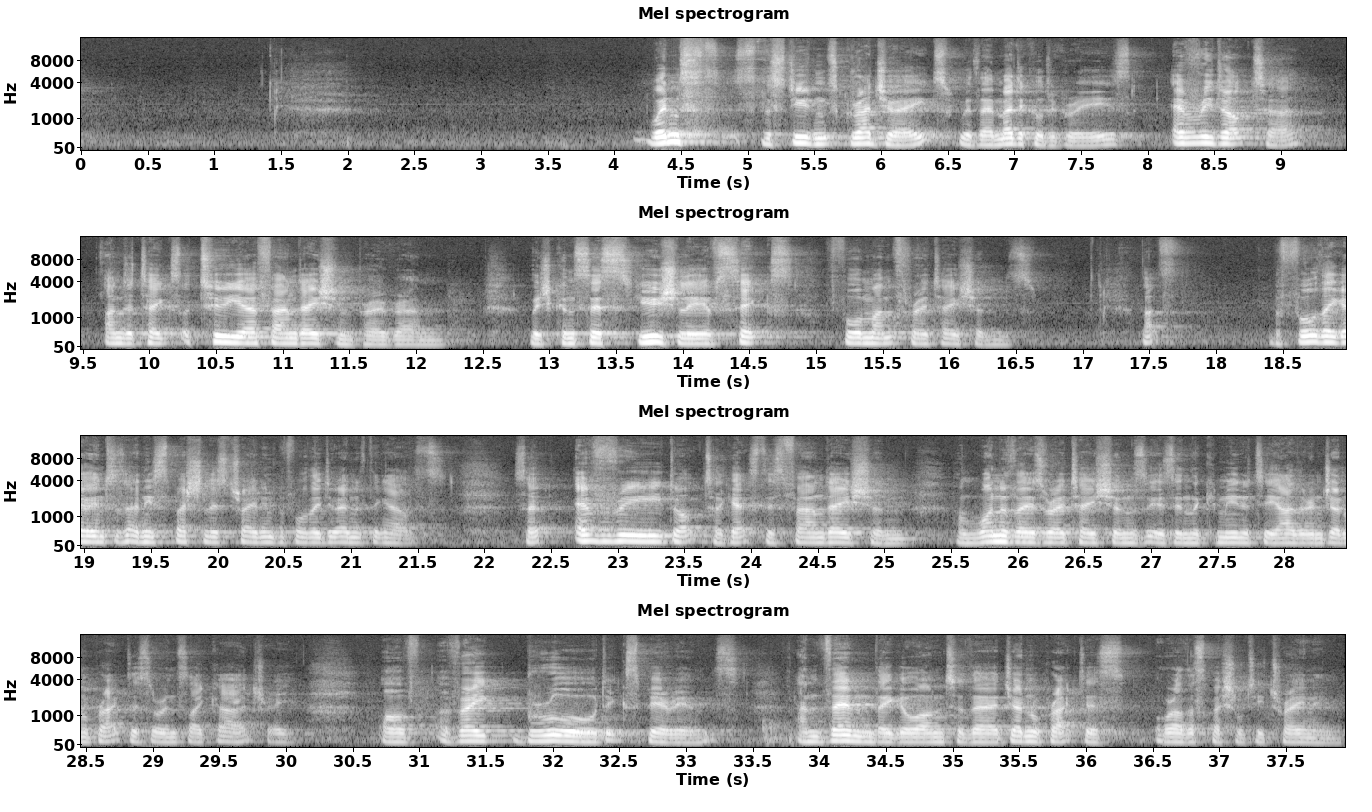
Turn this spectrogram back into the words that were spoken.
When the students graduate with their medical degrees, every doctor undertakes a two-year foundation program, which consists usually of six four-month rotations. That's before they go into any specialist training, before they do anything else. So every doctor gets this foundation, and one of those rotations is in the community, either in general practice or in psychiatry, of a very broad experience and then they go on to their general practice or other specialty training.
